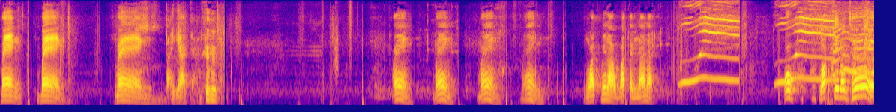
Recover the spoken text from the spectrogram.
แป้ง แป้ง แป้งตายยากจังแม่ง แม่ง แม่ง แม่ง วัดไม่ล่ะวัดตรงนั้นอะ โอ้ล็อกเกลันเชอร์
